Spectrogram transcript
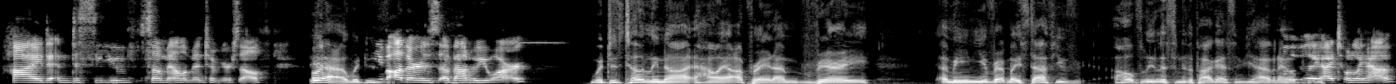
hide and deceive some element of yourself yeah, which is deceive others about who you are which is totally not how I operate. I'm very, I mean, you've read my stuff. You've hopefully listened to the podcast. If you haven't, I hope. i totally have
